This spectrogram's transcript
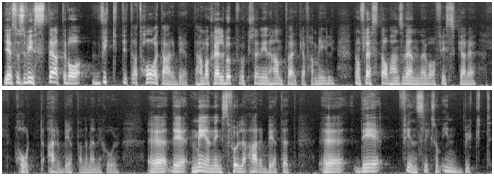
Jesus visste att det var viktigt att ha ett arbete. Han var själv uppvuxen i en hantverkarfamilj. De flesta av hans vänner var fiskare, hårt arbetande människor. Eh, det meningsfulla arbetet, eh, det finns liksom inbyggt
